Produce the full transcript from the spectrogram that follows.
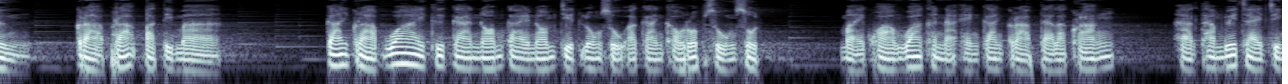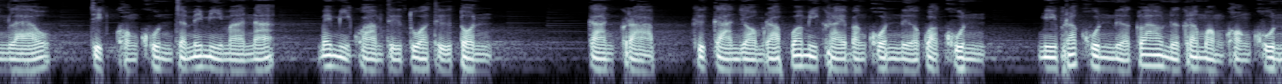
1. กราบพระปฏิมา การกราบไหว้คือการน้อมกายน้อมจิตลงสู่อาการเคารพสูงสุด หมายความว่าขณะแห่งการกราบแต่ละครั้ง หากทำด้วยใจจริงแล้ว จิตของคุณจะไม่มีมานะ ไม่มีความถือตัวถือตน การกราบ คือการยอมรับว่ามีใครบางคนเหนือกว่าคุณ มีพระคุณเหนือกล้าวเหนือกระหม่อมของคุณ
